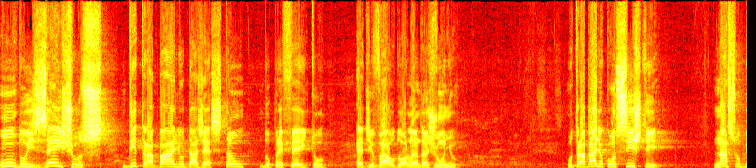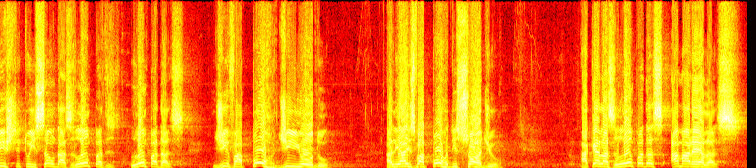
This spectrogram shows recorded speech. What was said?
um dos eixos de trabalho da gestão do prefeito Edivaldo Holanda Júnior. O trabalho consiste na substituição das lâmpadas, lâmpadas de vapor de iodo, aliás, vapor de sódio, aquelas lâmpadas amarelas,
